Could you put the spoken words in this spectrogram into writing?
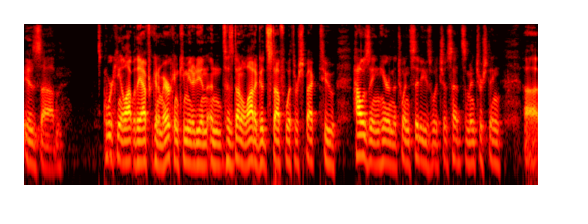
is um, working a lot with the African American community and, and has done a lot of good stuff with respect to housing here in the Twin Cities, which has had some interesting uh,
